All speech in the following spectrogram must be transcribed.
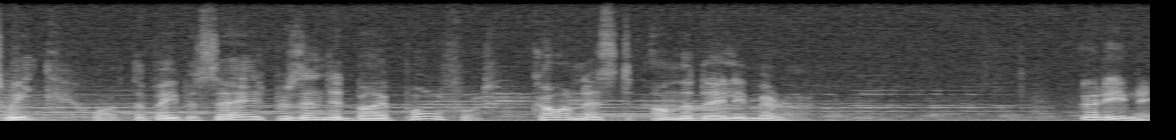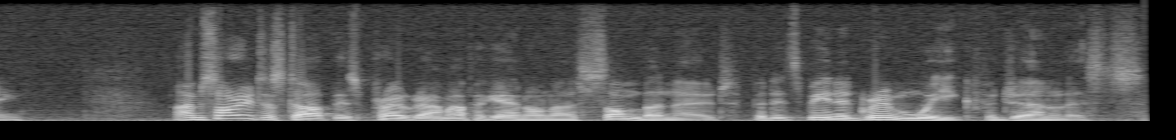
This week, what the paper says, presented by Paul Foot, columnist on the Daily Mirror. Good evening. I'm sorry to start this programme up again on a sombre note, but it's been a grim week for journalists.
